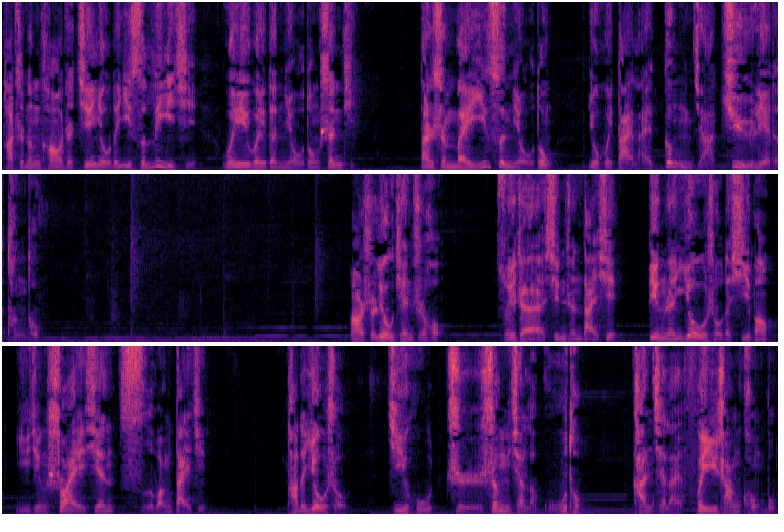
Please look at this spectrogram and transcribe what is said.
他只能靠着仅有的一丝力气，微微的扭动身体，但是每一次扭动又会带来更加剧烈的疼痛。二十六天之后，随着新陈代谢，病人右手的细胞已经率先死亡殆尽，他的右手几乎只剩下了骨头，看起来非常恐怖。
